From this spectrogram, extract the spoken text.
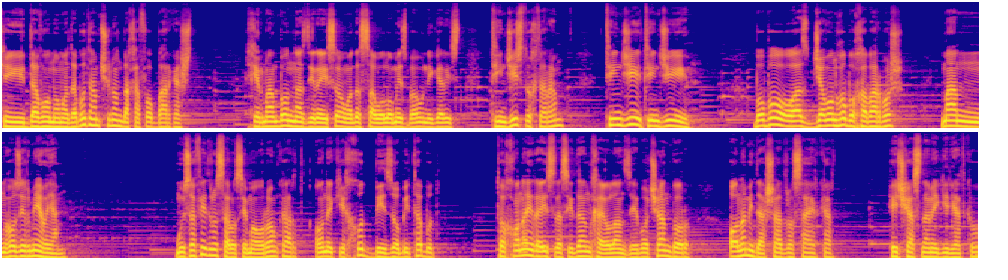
ки давон омада буд ҳамчунон ба хафо баргашт. Хирманбон назди раиса омада саволомез ба ӯ нигарист. Тинҷист духтарам тинҷӣ тинҷӣ бобо аз ҷавонҳо бохабар бош ман ҳозир меоям мӯйсафедро саросима ором кард. Оне ки худ безобита буд. То хонаи раис расидан хаёлан зебо чанд бор олами даҳшатро сайр кард. Ҳеҷ кас намегиряд кӯ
